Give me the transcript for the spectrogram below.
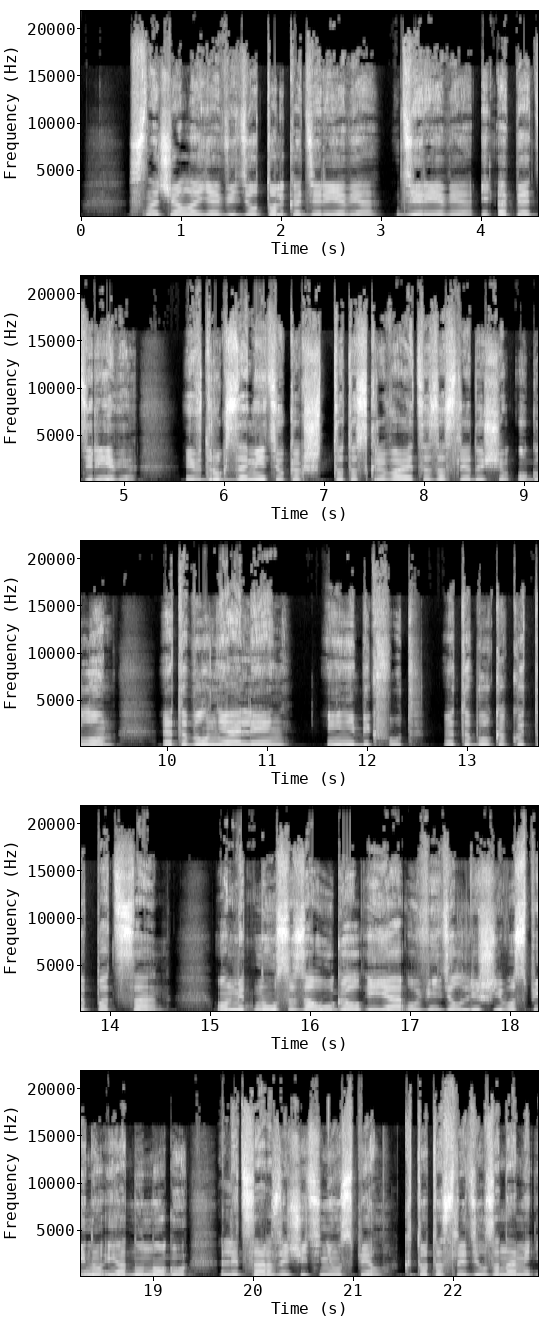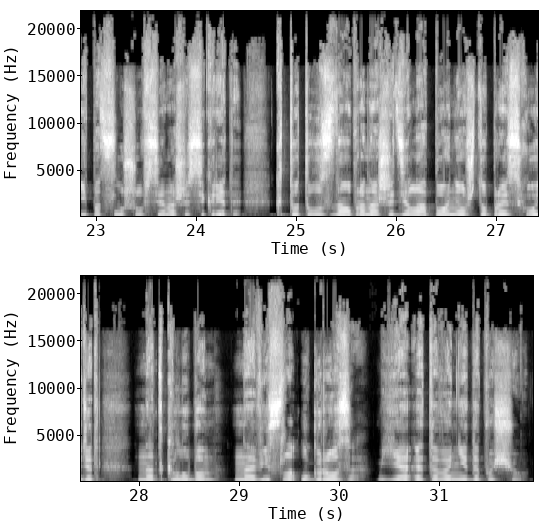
Сначала я видел только деревья, деревья и опять деревья, и вдруг заметил, как что-то скрывается за следующим углом. Это был не олень и не Бигфут. Это был какой-то пацан. Он метнулся за угол, и я увидел лишь его спину и одну ногу. Лица различить не успел. Кто-то следил за нами и подслушал все наши секреты. Кто-то узнал про наши дела, понял, что происходит. Над клубом нависла угроза. Я этого не допущу.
